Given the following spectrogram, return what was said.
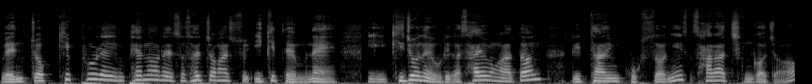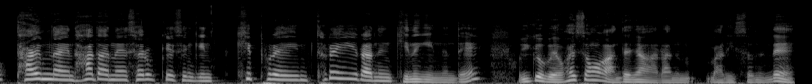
왼쪽 키프레임 패널에서 설정할 수 있기 때문에 이 기존에 우리가 사용하던 리타임 곡선이 사라진 거죠. 타임라인 하단에 새롭게 생긴 키프레임 트레이라는 기능이 있는데 이게 왜 활성화가 안 되냐라는 말이 있었는데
